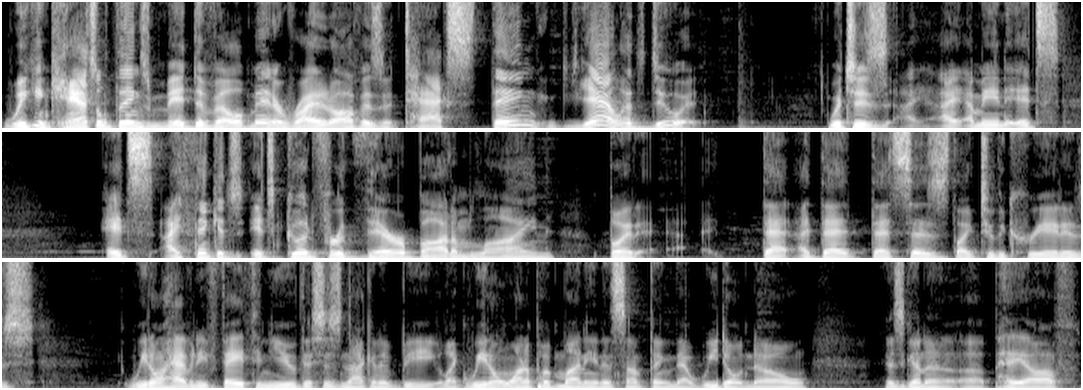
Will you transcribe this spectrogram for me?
we can cancel things mid development and write it off as a tax thing. Yeah, let's do it. Which is, I, I mean, it's it's I think it's it's good for their bottom line, but that that that says like to the creatives we don't have any faith in you. This is not going to be like we don't want to put money into something that we don't know is going to uh, pay off.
